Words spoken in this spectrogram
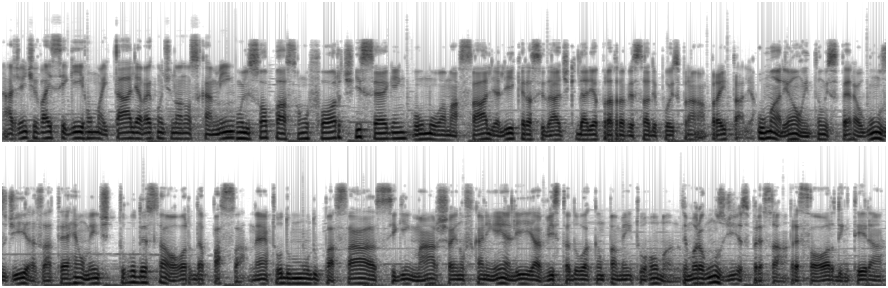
A gente vai seguir rumo à Itália, vai continuar nosso caminho. Então eles só passam o forte e seguem rumo a Massalia ali, que era a cidade que daria para atravessar depois para a Itália. O Marião então espera alguns dias até realmente toda essa horda passar, né? Todo mundo passar, seguir em marcha e não ficar ninguém ali à vista do acampamento romano. Demora alguns dias para essa, pra essa horda inteira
